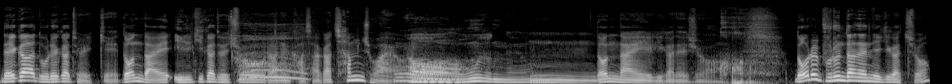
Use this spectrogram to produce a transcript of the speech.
내가 노래가 될게. 넌 나의 일기가 되죠. 라는 가사가 참 좋아요. 어, 너무 좋네요. 음, 넌 나의 일기가 되죠. 너를 부른다는 얘기 같죠?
